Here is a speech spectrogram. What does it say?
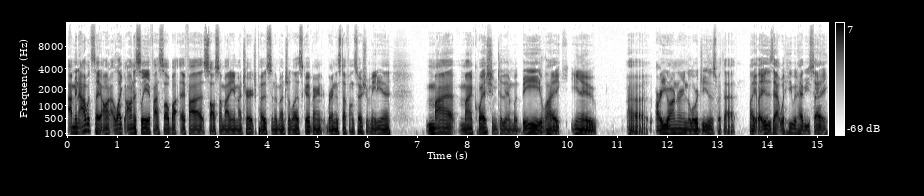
I mean, I would say, on like honestly, if I saw if I saw somebody in my church posting a bunch of Let's Go Brand- Brandon stuff on social media, my my question to them would be like, you know, uh, are you honoring the Lord Jesus with that? Like, like, is that what he would have you say?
